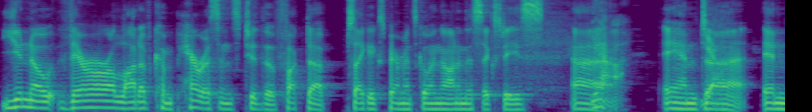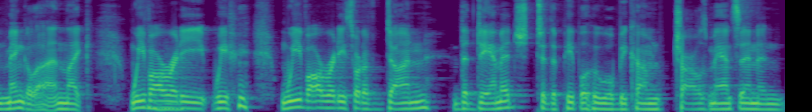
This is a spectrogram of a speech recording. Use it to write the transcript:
you know, there are a lot of comparisons to the fucked up psych experiments going on in the 60s. Uh, yeah. and Yeah. uh and Mengele and like we've Mhm. already we we've already sort of done the damage to the people who will become Charles Manson and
